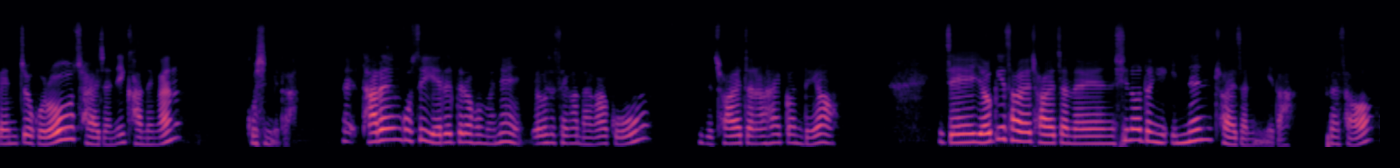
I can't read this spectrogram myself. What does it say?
왼쪽으로 좌회전이 가능한 곳입니다. 네, 다른 곳을 예를 들어 보면은 여기서 제가 나가고 이제 좌회전을 할 건데요. 이제 여기서의 좌회전은 신호등이 있는 좌회전입니다. 그래서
